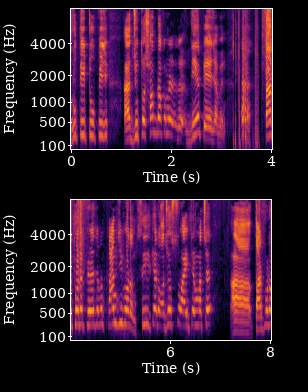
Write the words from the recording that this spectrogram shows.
ধুতি টুপি জুতো সব রকমের দিয়ে পেয়ে যাবেন। হ্যাঁ তারপরে পেয়ে যাবেন কাঞ্জিভরম সিল্কের অজস্র আইটেম আছে। তারপরে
